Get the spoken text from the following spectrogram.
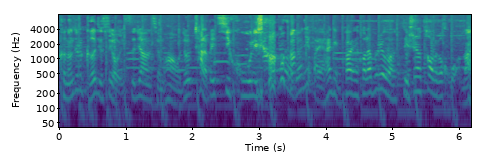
可能就是隔几次有一次这样的情况，我就差点被气哭，你知道吗？我觉得你反应还挺快，你后来不是往自己身上套了个火吗？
